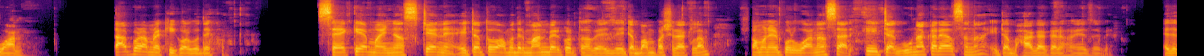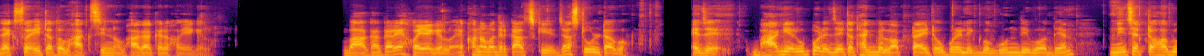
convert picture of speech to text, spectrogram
one তারপর আমরা কি করব দেখো? সেক মাইনাস টেন এটা তো আমাদের মান বের করতে হবে। যে এটা বাম পাশে রাখলাম। সমানের পর ওয়ান আছে, আর এইটা গুণ আকারে আছে না, এটা ভাগ আকারে হয়ে যাবে। এই যে দেখছ এটা তো ভাগ চিহ্ন, ভাগ আকারে হয়ে গেল। ভাগ আকারে হয়ে গেল। এখন আমাদের কাজ কি? জাস্ট উল্টাবো। এই যে ভাগের উপরে যেটা থাকবে লবটা, এটা উপরে লিখব গুণ দিব দেন নিচেরটা হবে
